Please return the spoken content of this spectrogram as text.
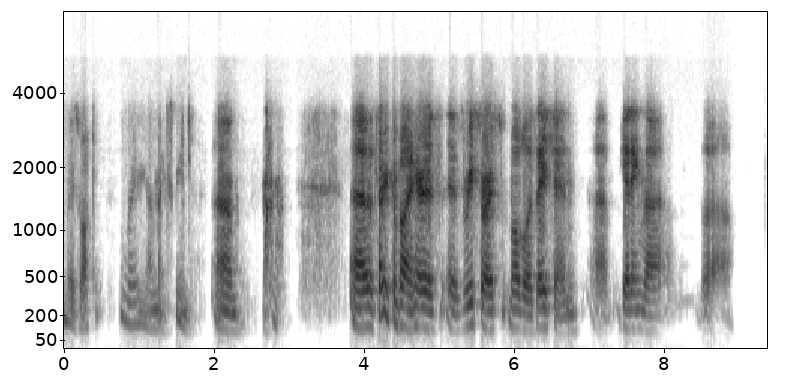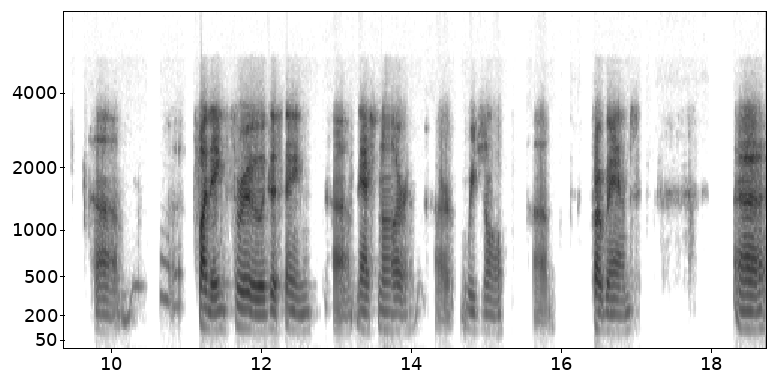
somebody's walking waiting on my screen. Um, uh, the third component here is, is resource mobilization, uh, getting the, the um, funding through existing uh, national or, or regional um, programs. Uh,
